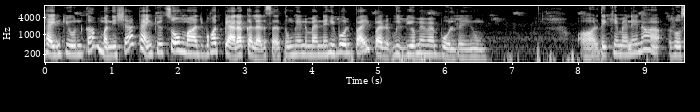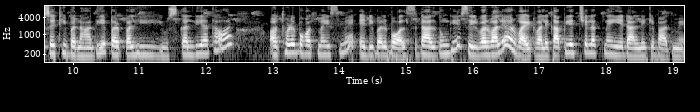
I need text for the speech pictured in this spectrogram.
थैंक यू उनका, Manisha, thank you so much. बहुत प्यारा कलर, सर। तुम्हें मैं नहीं बोल पाई, पर वीडियो में मैं बोल रही हूँ। और देखिए मैंने ना रोसेट ही बना दिए, पर्पल ही यूज़ कर लिया था और और थोड़े बहुत मैं इसमें एडिबल बॉल्स डाल दूँगी, सिल्वर वाले और वाइट वाले, काफ़ी अच्छे लगते हैं ये डालने के बाद में।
